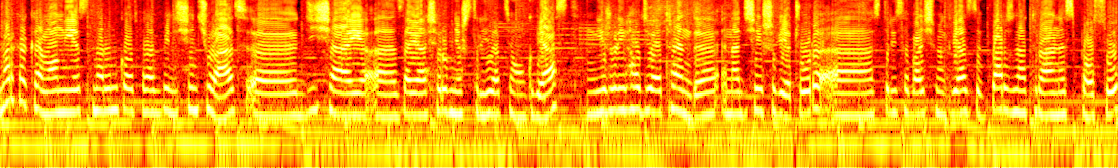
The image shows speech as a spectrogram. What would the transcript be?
Marka Kemon jest na rynku od ponad 50 lat. E, Dzisiaj e, zajęła się również stylizacją gwiazd. Jeżeli chodzi o trendy na dzisiejszy wieczór, e, stylizowaliśmy gwiazdy w bardzo naturalny sposób.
